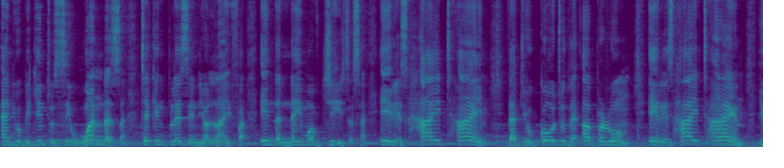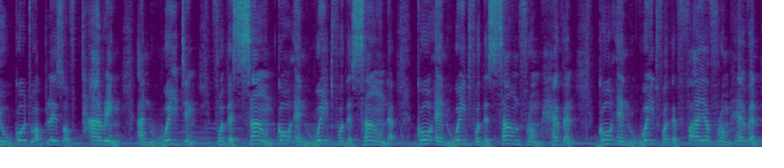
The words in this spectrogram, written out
and you begin to see wonders taking place in your life in the name of Jesus. It is high time that you go to the upper room. It is high time you go to a place of tarrying and waiting for the sound. Go and wait for the sound. Go and wait for the sound from heaven. Go and wait for the fire from heaven.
